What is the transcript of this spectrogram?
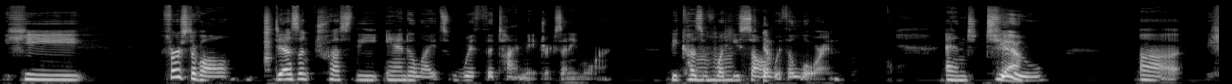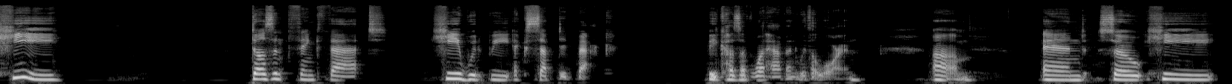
he, first of all, doesn't trust the Andalites with the time matrix anymore because of what he saw Yeah. with Alloran. And two, uh, he doesn't think that he would be accepted back because of what happened with Alloran. Um, and so he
